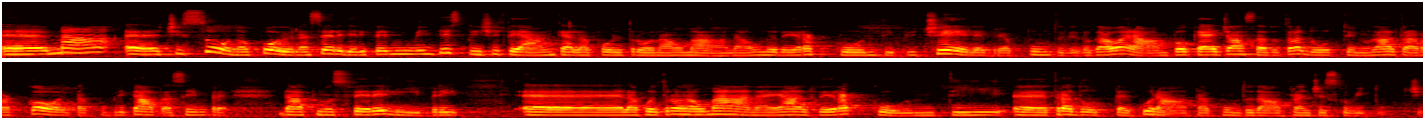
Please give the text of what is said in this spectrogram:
Eh, ma eh, ci sono poi una serie di riferimenti espliciti anche alla poltrona umana, uno dei racconti più celebri appunto di Dogawa Rampo che è già stato tradotto in un'altra raccolta pubblicata sempre da Atmosfere Libri eh, La poltrona umana e altri racconti eh, tradotta e curata appunto da Francesco Vitucci.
